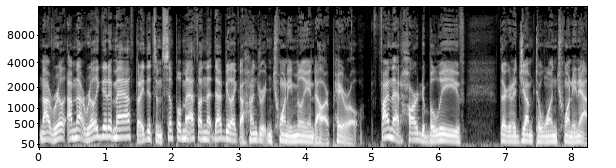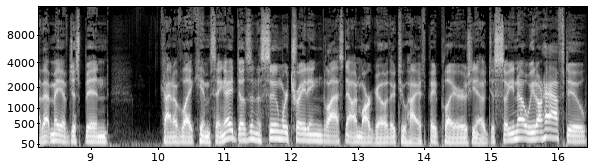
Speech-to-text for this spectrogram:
not really i'm not really good at math but i did some simple math on that. That'd be like a 120 million dollar payroll. I find that hard to believe they're going to jump to 120 now. That may have just been kind of like him saying, "Hey, doesn't assume we're trading Glasnow and Margot. They're two highest paid players. You know, just so you know, we don't have to."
